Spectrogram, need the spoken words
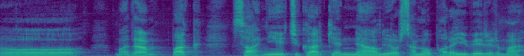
Oo, madam bak sahneye çıkarken ne alıyorsan o parayı veririm ha.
